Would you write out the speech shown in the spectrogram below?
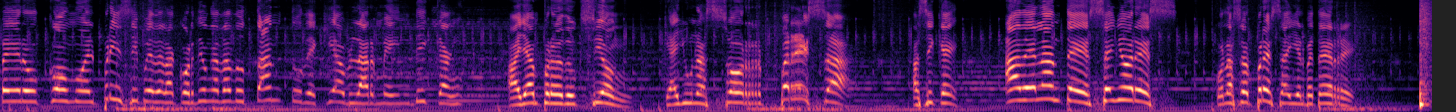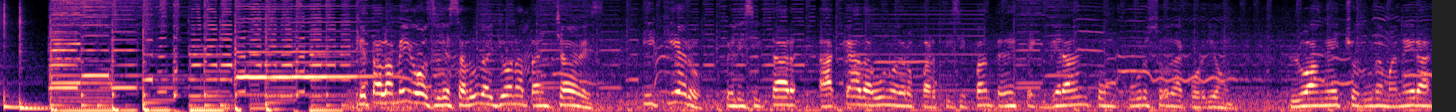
Pero como el príncipe del acordeón ha dado tanto de qué hablar, me indican allá en producción que hay una sorpresa. Así que adelante, señores, con la sorpresa y el BTR. ¿Qué tal amigos? Les saluda Jonathan Chávez y quiero felicitar a cada uno de los participantes de este gran concurso de acordeón. Lo han hecho de una manera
